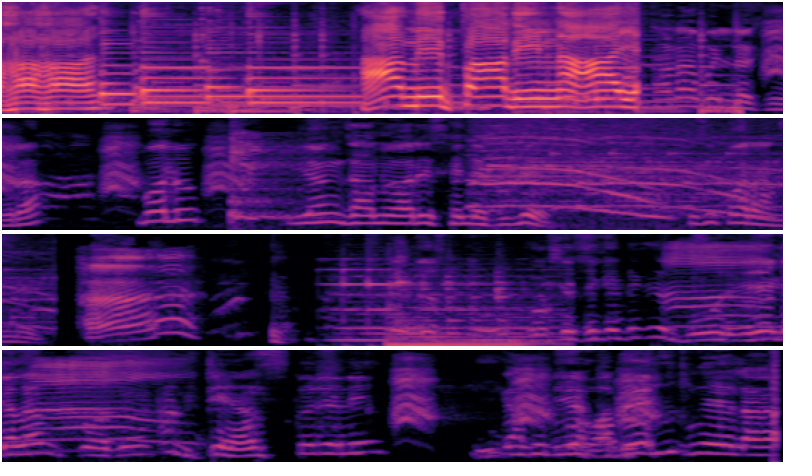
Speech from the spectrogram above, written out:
আহা আমি পারি না। তারা বলল কি ওরা? বলুক ইয়ং জানুয়ারি ছেলে দিলে কিছু করার নেই। বসে থেকে থেকে বোর হয়ে গেলাম ড্যান্স করে নি। দিয়ে হবে। লাগা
